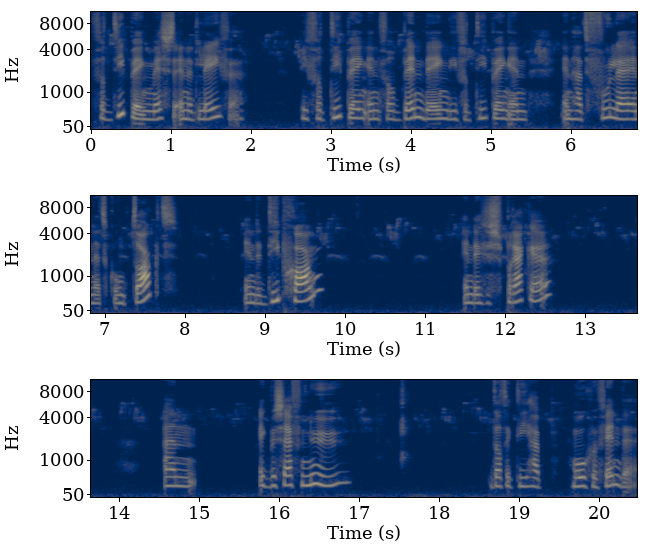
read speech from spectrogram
verdieping miste in het leven. Die verdieping in verbinding, die verdieping in, in het voelen, in het contact, in de diepgang, in de gesprekken. En ik besef nu dat ik die heb mogen vinden.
